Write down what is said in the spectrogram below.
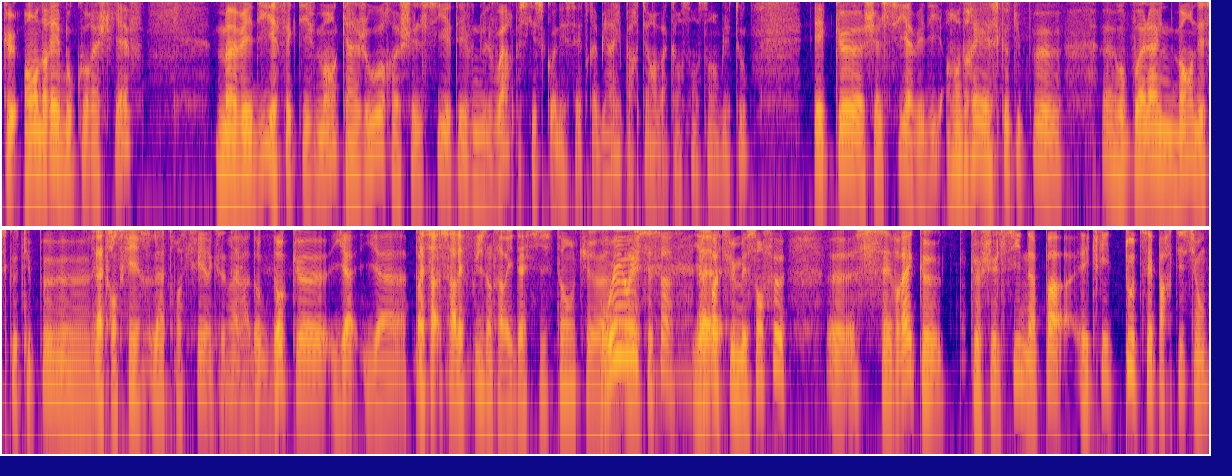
que André Boukourechliev m'avait dit effectivement qu'un jour, Chelsea était venu le voir parce qu'ils se connaissaient très bien, ils partaient en vacances ensemble et tout. Et que Chelsea avait dit André, est-ce que tu peux. euh, voilà une bande, est-ce que tu peux. euh, La transcrire. la transcrire, etc. Ouais. Donc, donc, euh, il y a, y a Bah, ça, ça relève plus d'un travail d'assistant que. oui, ouais. oui, c'est ça. Il n'y a pas de fumée sans feu. C'est vrai que, que Chelsea n'a pas écrit toutes ses partitions.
